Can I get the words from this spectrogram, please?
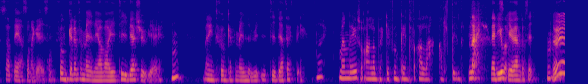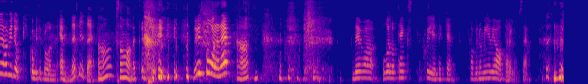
Så att det är en sån här grej som funkade för mig när jag var i tidiga 20. Mm. Men inte funkar för mig nu i tidiga 30. Men det är ju så, alla böcker funkar inte för alla alltid. Nej, nej det är Så. okej att ändra sig. Mm. Nu har vi dock kommit ifrån ämnet lite. Ja, som vanligt. nu spårar det! Ja. Det var wall of text, skiljetecken. Har vi något mer vi hatar eller säga?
